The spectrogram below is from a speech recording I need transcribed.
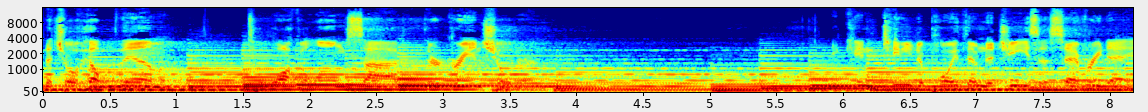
That you'll help them to walk alongside their grandchildren and continue to point them to Jesus every day.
